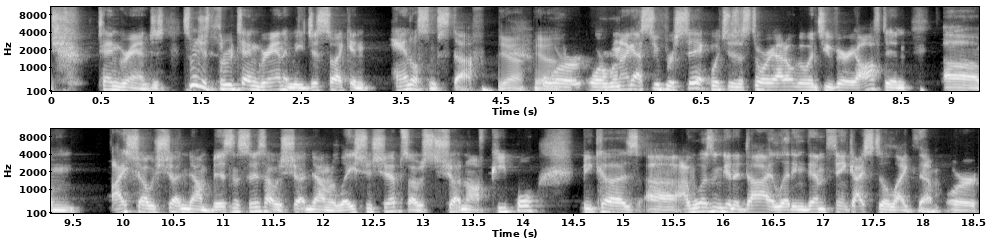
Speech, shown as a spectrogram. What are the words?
10 grand. Just somebody just threw 10 grand at me just so I can handle some stuff. Yeah. yeah. Or, or when I got super sick, which is a story I don't go into very often. Um, I, I was shutting down businesses. I was shutting down relationships. I was shutting off people because uh, I wasn't going to die letting them think I still like them or,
